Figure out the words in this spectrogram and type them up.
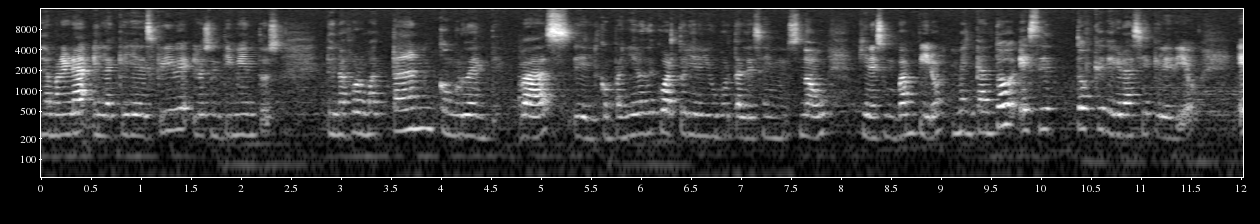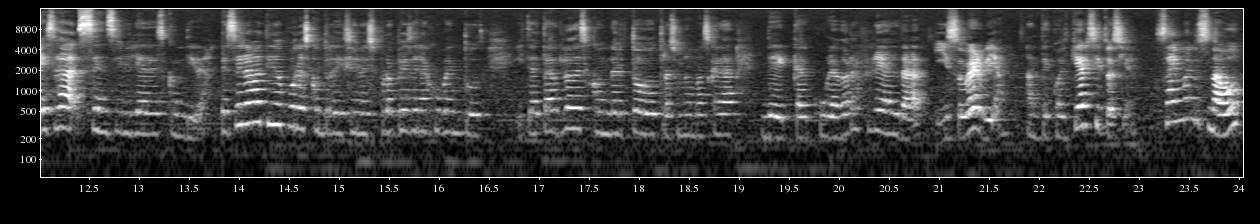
la manera en la que ella describe los sentimientos de una forma tan congruente. Bass, el compañero de cuarto y enemigo mortal de Simon Snow, quien es un vampiro, me encantó ese toque de gracia que le dio, esa sensibilidad escondida. De ser abatido por las contradicciones propias de la juventud y tratarlo de esconder todo tras una máscara de calculadora frialdad y soberbia ante cualquier situación. Simon Snow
